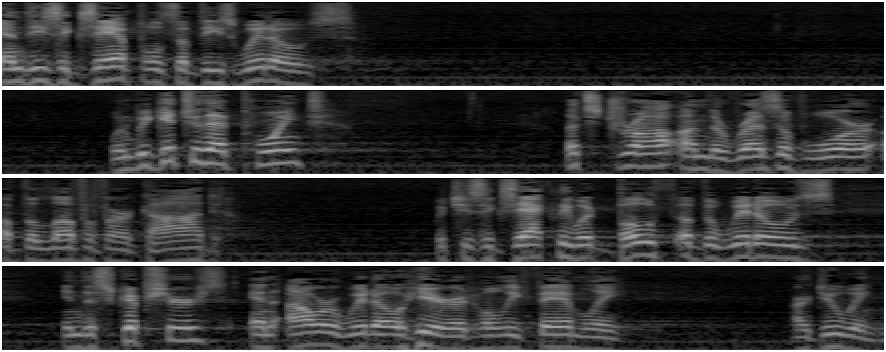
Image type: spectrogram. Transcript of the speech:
and these examples of these widows. When we get to that point, let's draw on the reservoir of the love of our God, which is exactly what both of the widows in the scriptures and our widow here at Holy Family are doing.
